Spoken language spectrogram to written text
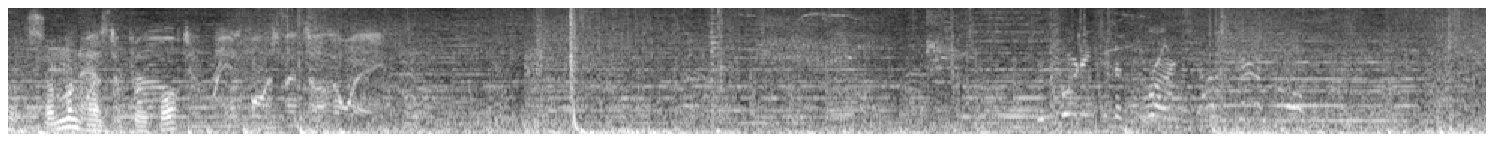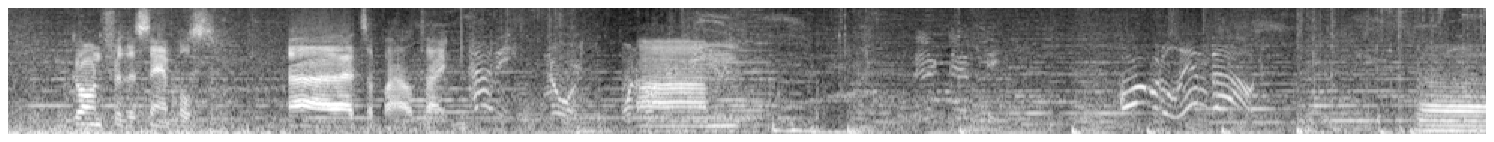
Oh, someone has the purple. Reinforcements on the way. Reporting to. Going for the samples. Uh, that's a bile type. Um, Uh,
